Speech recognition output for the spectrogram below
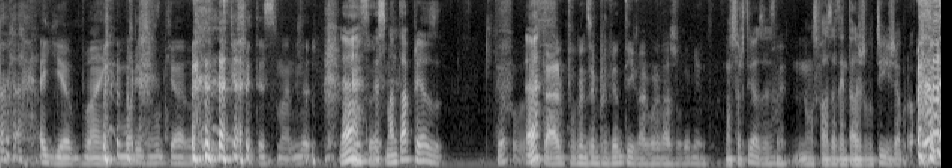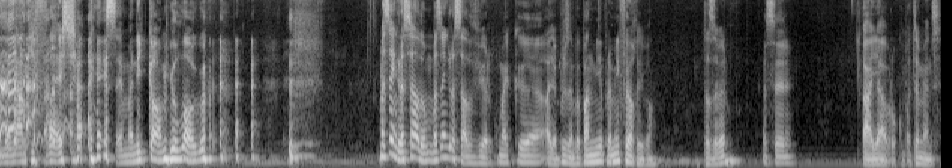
Aí é bem, memória desbloqueada. O que é feito esse mano? É, sei. esse mano está preso. Hã? Estar, pelo menos em preventiva, a aguardar julgamento. Com certeza. Não se faz atentados de botija, bro. Nem arco e flecha. Isso é manicômio logo. Mas é engraçado, mas é engraçado ver como é que. Olha, por exemplo, a pandemia para mim foi horrível. Estás a ver? A sério. Ah, já, bro, completamente.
